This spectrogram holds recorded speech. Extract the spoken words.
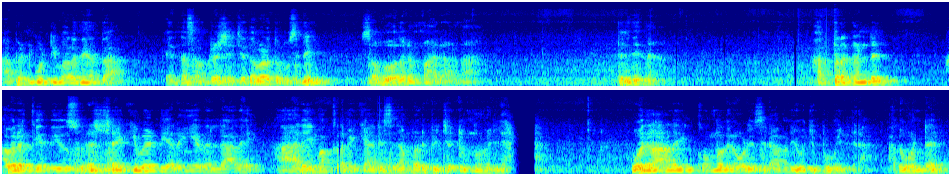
ആ പെൺകുട്ടി പറഞ്ഞ എന്താ? എന്നെ സംരക്ഷിച്ചത് അവിടുത്തെ മുസ്ലിം സഹോദരന്മാരാണ്. തിരിഞ്ഞില്ല അത്ര കണ്ട് അവരൊക്കെ എന്ത് ചെയ്തു? സുരക്ഷയ്ക്ക് വേണ്ടി ഇറങ്ങിയതല്ലാതെ ആരെയും ആക്രമിക്കാൻ ഇസ്ലാം പഠിപ്പിച്ചിട്ടൊന്നുമില്ല. ഒരാളെയും കൊന്നതിനോട് ഇസ്ലാമിന് യോജിപ്പുമില്ല. അതുകൊണ്ട്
